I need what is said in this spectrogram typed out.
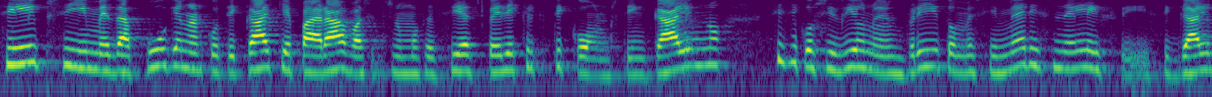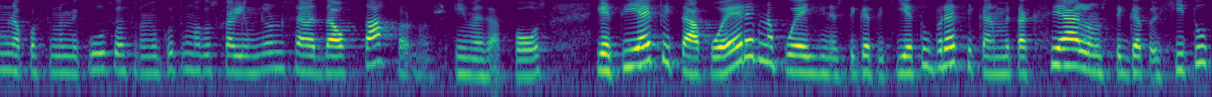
Σύλληψη μεδαπού για ναρκωτικά και παράβαση της νομοθεσίας περί εκρηκτικών στην Κάλυμνο στις 22 Νοεμβρίου το μεσημέρι συνελήφθη στην Κάλυμνο από αστυνομικούς του αστυνομικού τμήματος Καλυμνιών 48χρονος η Μεδαπός, γιατί έπειτα από έρευνα που έγινε στην κατοικία του βρέθηκαν μεταξύ άλλων στην κατοχή του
